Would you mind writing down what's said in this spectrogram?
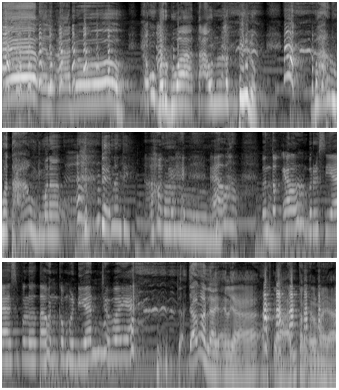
El El Aduh Kamu baru 2 tahun lebih loh Baru 2 tahun gimana gede nanti Oke. L untuk L berusia 10 tahun kemudian coba ya. Jangan ya El ya Anak ganteng Elma ya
